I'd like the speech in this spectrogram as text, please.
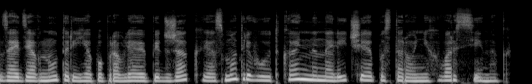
Зайдя внутрь, я поправляю пиджак и осматриваю ткань на наличие посторонних ворсинок.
